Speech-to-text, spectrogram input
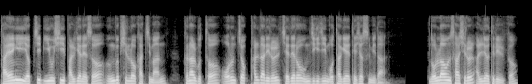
다행히 옆집 이웃이 발견해서 응급실로 갔지만 그날부터 오른쪽 팔다리를 제대로 움직이지 못하게 되셨습니다. 놀라운 사실을 알려드릴까?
